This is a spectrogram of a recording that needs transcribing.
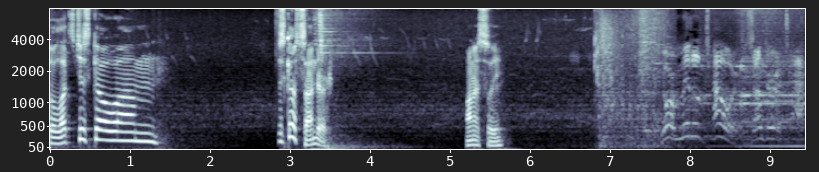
So let's just go. Um, just go sunder. Honestly, Your middle tower is under attack.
